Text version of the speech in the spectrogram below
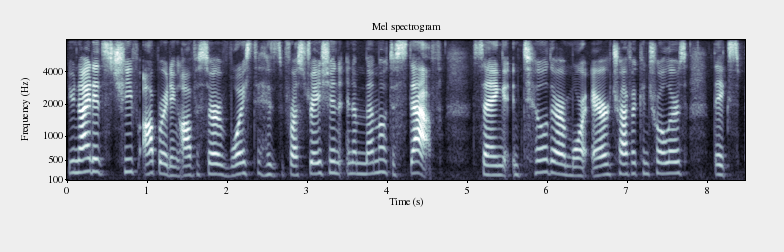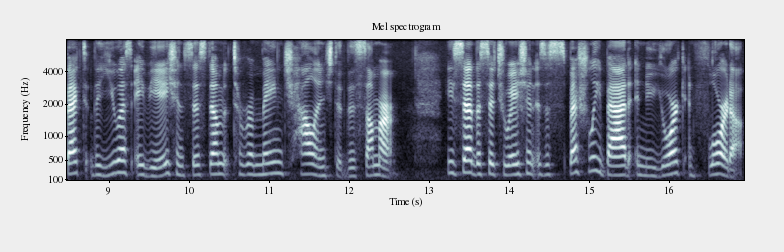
United's chief operating officer voiced his frustration in a memo to staff, saying until there are more air traffic controllers, they expect the U.S. aviation system to remain challenged this summer. He said the situation is especially bad in New York and Florida.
